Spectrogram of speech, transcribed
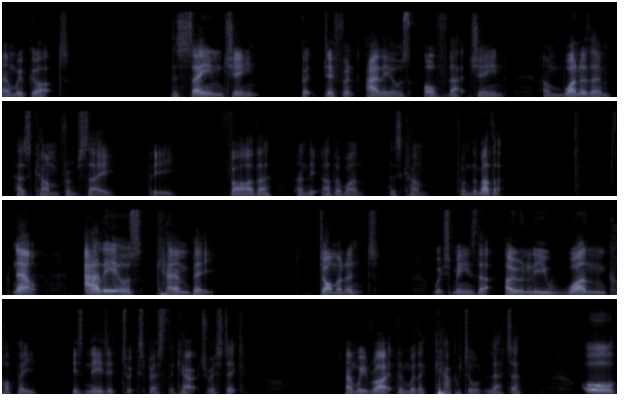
and we've got the same gene, but different alleles of that gene, and one of them has come from, say, the father, and the other one has come from the mother. Now, alleles can be dominant, which means that only one copy is needed to express the characteristic, and we write them with a capital letter, or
